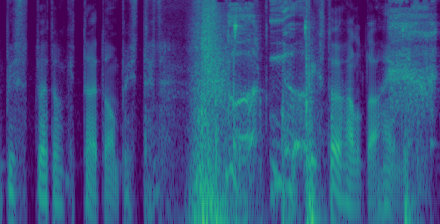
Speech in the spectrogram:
Tuli pistettyä tonkin taitoon pisteitä. Miksi toi halutaan hengittää?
